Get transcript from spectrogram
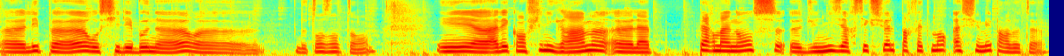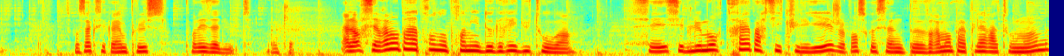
euh, les peurs, aussi les bonheurs de temps en temps. Et avec en filigrane la permanence d'une misère sexuelle parfaitement assumée par l'auteur. C'est pour ça que c'est quand même plus pour les adultes. Alors, c'est vraiment pas à prendre au premier degré du tout. hein. C'est de l'humour très particulier. Je pense que ça ne peut vraiment pas plaire à tout le monde.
